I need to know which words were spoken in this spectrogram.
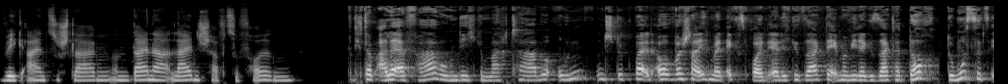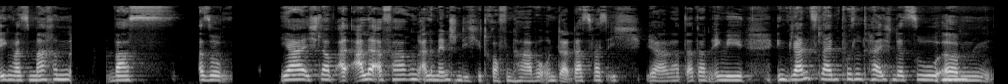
Weg einzuschlagen und deiner Leidenschaft zu folgen? Ich glaube, alle Erfahrungen, die ich gemacht habe und ein Stück weit auch wahrscheinlich mein Ex-Freund, ehrlich gesagt, der immer wieder gesagt hat, doch, du musst jetzt irgendwas machen, was, also, ja, ich glaube, alle Erfahrungen, alle Menschen, die ich getroffen habe und das, was ich, ja, hat, hat dann irgendwie in ganz kleinen Puzzleteilchen dazu mhm. ähm,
